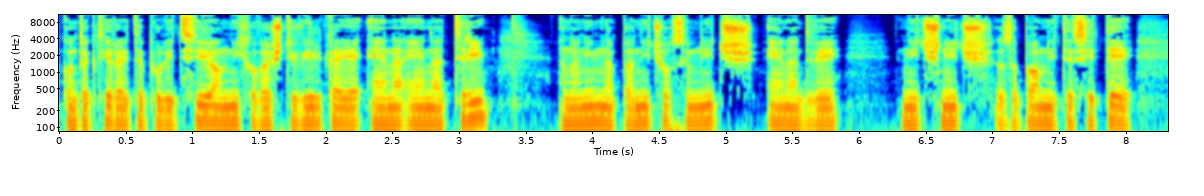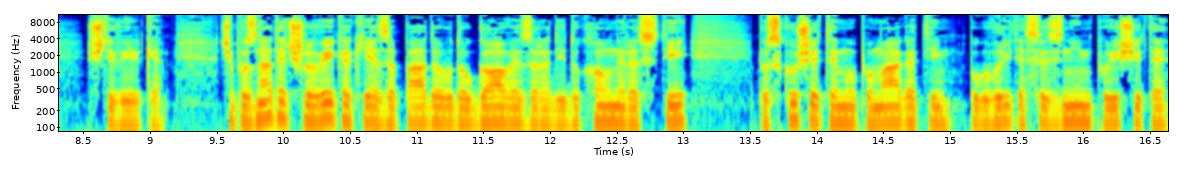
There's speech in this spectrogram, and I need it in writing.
kontaktirajte policijo, njihova številka je 113, anonimna pa nič 8 nič 12 nič nič, zapomnite si te številke. Če poznate človeka, ki je zapadel v dolgove zaradi duhovne rasti, poskušajte mu pomagati, pogovorite se z njim, poiščite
